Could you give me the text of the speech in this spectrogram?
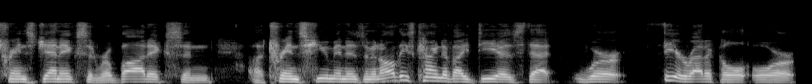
transgenics and robotics and uh, transhumanism and all these kind of ideas that were theoretical or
